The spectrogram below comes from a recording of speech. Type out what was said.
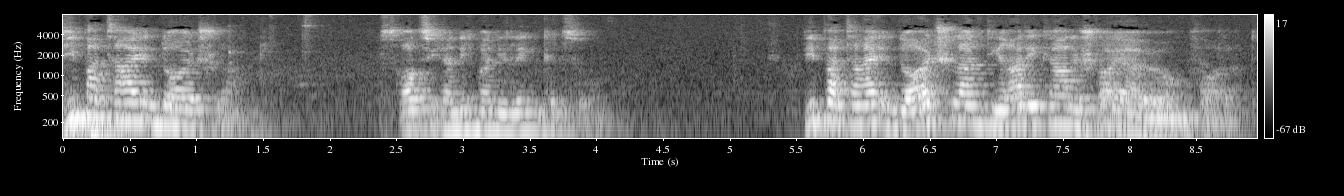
Die Partei in Deutschland, das traut sich ja nicht mal die Linke zu, die Partei in Deutschland, die radikale Steuererhöhungen fordert,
